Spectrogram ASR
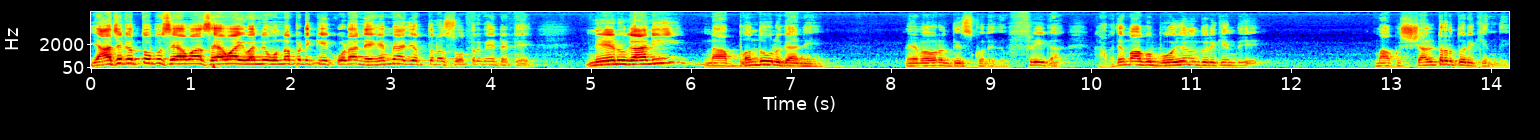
యాజకత్వపు సేవ సేవ ఇవన్నీ ఉన్నప్పటికీ కూడా నెహమ్యా చెప్తున్న సూత్రం ఏంటంటే నేను కానీ నా బంధువులు కానీ మేమెవరూ తీసుకోలేదు. ఫ్రీగా. కాకపోతే మాకు భోజనం దొరికింది. మాకు షెల్టర్ దొరికింది.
